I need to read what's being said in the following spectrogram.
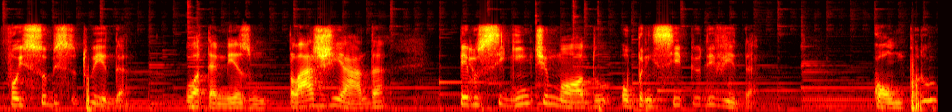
foi substituída ou até mesmo plagiada pelo seguinte modo ou princípio de vida: compro,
